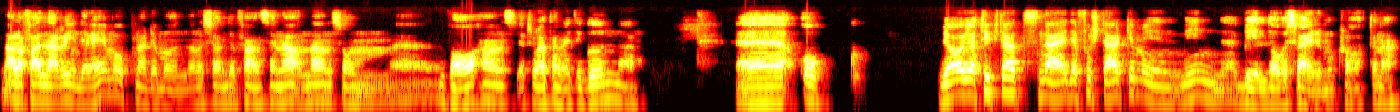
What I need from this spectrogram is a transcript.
I alla fall när Rinderheim öppnade munnen och sen det fanns en annan som eh, var hans, jag tror att han heter Gunnar. Eh, och Ja, jag tyckte att nej, det förstärker min, min bild av Sverigedemokraterna.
